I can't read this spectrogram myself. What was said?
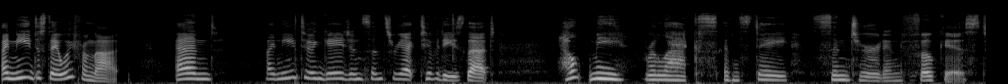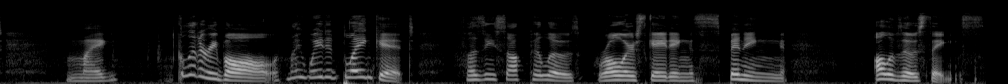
I need to stay away from that. And I need to engage in sensory activities that help me relax and stay centered and focused. My glittery ball, my weighted blanket, fuzzy soft pillows, roller skating, spinning, all of those things.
